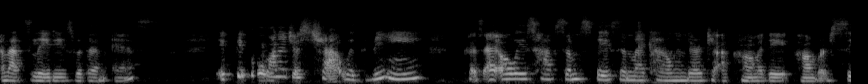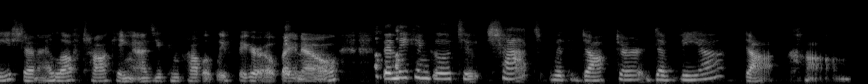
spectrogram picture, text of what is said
and that's ladies with an S. If people want to just chat with me, because I always have some space in my calendar to accommodate conversation. I love talking, as you can probably figure out by now. then they can go to chatwithdrdavia.com.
